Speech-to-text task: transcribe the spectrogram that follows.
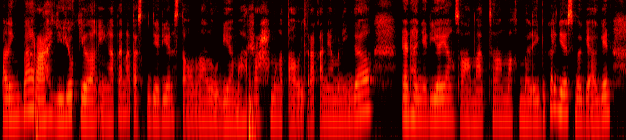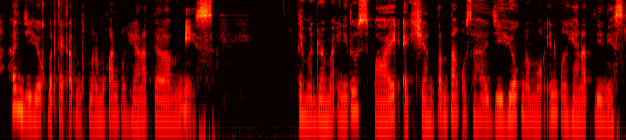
Paling parah, Jihyuk hilang ingatan atas kejadian setahun lalu. Dia marah mengetahui rekannya meninggal dan hanya dia yang selamat. Selama kembali bekerja sebagai agen, Han Jihyuk bertekad untuk menemukan pengkhianat dalam NIS. Tema drama ini tuh spy action tentang usaha Ji Hyuk nemuin pengkhianat Dinis.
